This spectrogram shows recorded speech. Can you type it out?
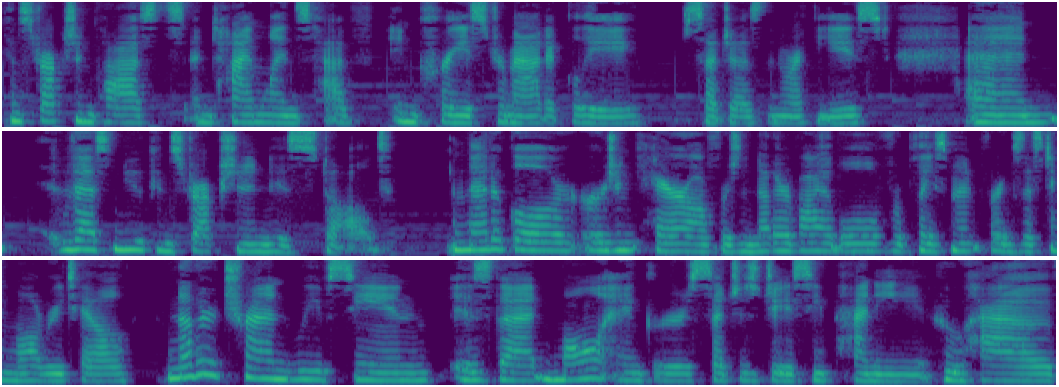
construction costs and timelines have increased dramatically, such as the Northeast, and thus new construction is stalled. Medical or urgent care offers another viable replacement for existing mall retail. Another trend we've seen is that mall anchors such as J.C. Penney, who have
